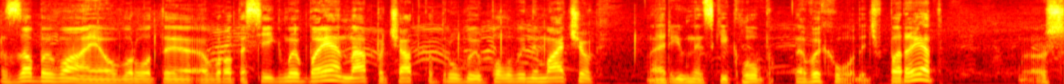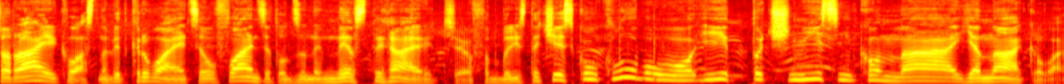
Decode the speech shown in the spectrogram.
забиває у вороти, ворота Сігми Б на початку другої половини матчу. Рівненський клуб виходить вперед. Шарай класно відкривається у фланзі. Тут за ним не встигають футболісти чеського клубу. І точнісінько на Янакова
